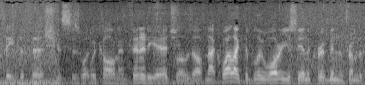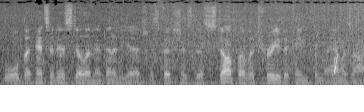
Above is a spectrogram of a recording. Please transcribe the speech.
feed the fish. This is what we call an infinity edge. Flows off, not quite like the blue water you see in the Caribbean from the pool, but hence it is still an infinity edge. This fish is the stump of a tree that came from the Amazon.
